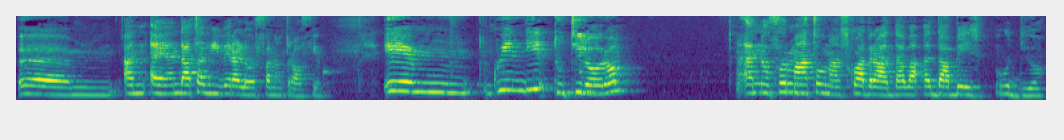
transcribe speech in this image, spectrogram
Um, è andata a vivere all'orfanotrofio. E mm, quindi tutti loro hanno formato una squadra da, da baseball, oddio,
